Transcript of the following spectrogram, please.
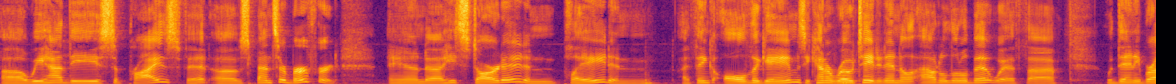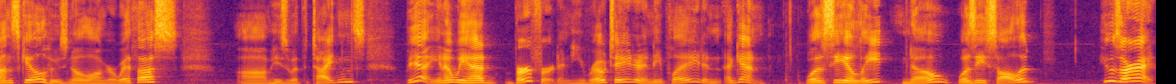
uh, we had the surprise fit of Spencer Burford. And uh, he started and played, and I think all the games. He kind of rotated in out a little bit with uh, with Danny Brunskill, who's no longer with us. Um, he's with the Titans. But yeah, you know, we had Burford, and he rotated and he played. And again, was he elite? No. Was he solid? He was all right.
